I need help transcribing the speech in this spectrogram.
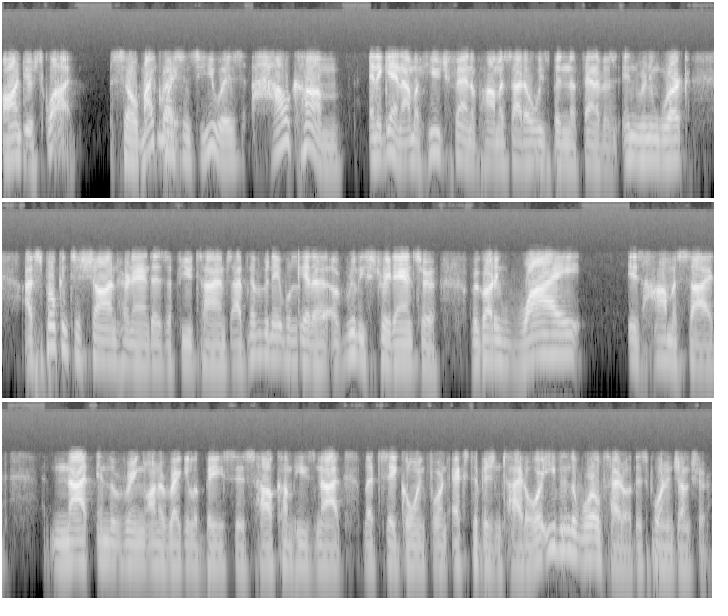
on your squad. So my question right. to you is, how come and again, I'm a huge fan of Homicide. Always been a fan of his in-ring work. I've spoken to Shawn Hernandez a few times. I've never been able to get a, a really straight answer regarding why is homicide not in the ring on a regular basis? How come he's not, let's say, going for an X Division title or even the world title at this point in juncture?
